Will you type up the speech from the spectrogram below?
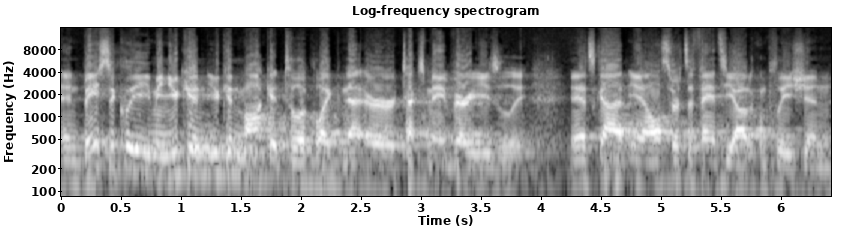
and basically, I mean, you can, you can mock it to look like Net or TextMate very easily. And it's got you know, all sorts of fancy auto-completion.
